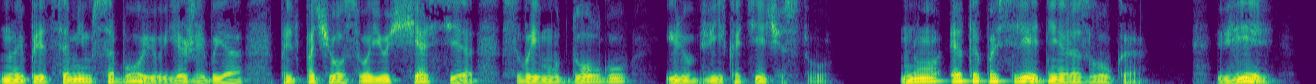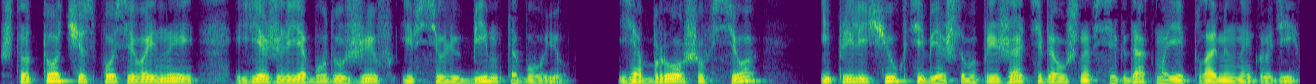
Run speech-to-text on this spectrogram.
но и пред самим собою, ежели бы я предпочел свое счастье своему долгу и любви к Отечеству. Но это последняя разлука. Верь, что тотчас после войны, ежели я буду жив и все любим тобою, я брошу все и прилечу к тебе, чтобы прижать тебя уж навсегда к моей пламенной груди.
